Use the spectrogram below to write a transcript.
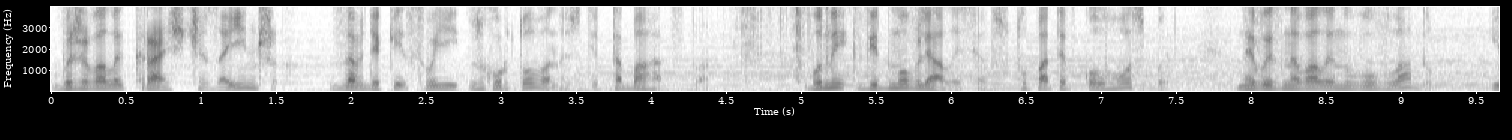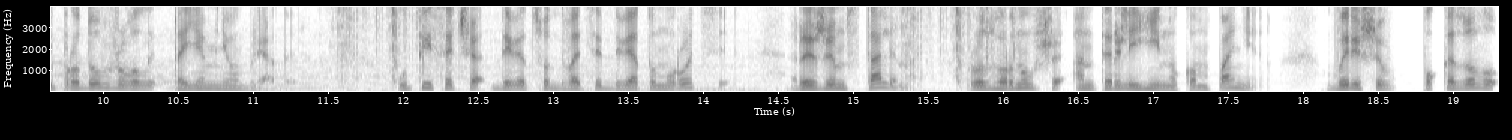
виживали краще за інших завдяки своїй згуртованості та багатства. Вони відмовлялися вступати в колгоспи, не визнавали нову владу і продовжували таємні обряди. У 1929 році режим Сталіна, розгорнувши антирелігійну кампанію, вирішив показово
